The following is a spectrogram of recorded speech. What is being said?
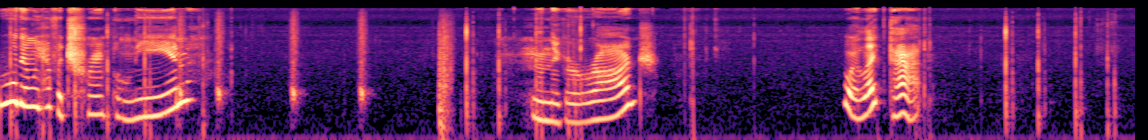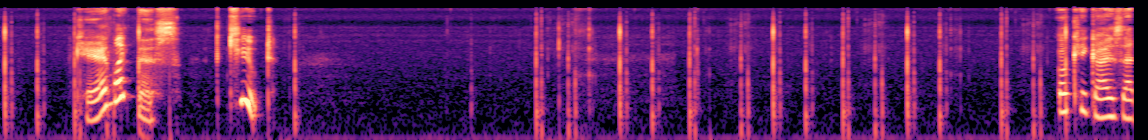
Ooh, then we have a trampoline. And the garage. Oh, I like that. Okay, I like this. It's cute. Okay, guys, that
